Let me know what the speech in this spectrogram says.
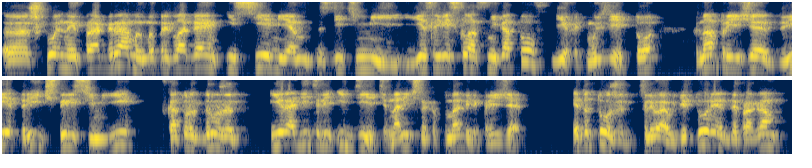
э, школьные программы мы предлагаем и семьям с детьми. Если весь класс не готов ехать в музей, то к нам приезжают 2, 3, 4 семьи, в которых дружат и родители, и дети. На личных автомобилях приезжают. Это тоже целевая аудитория для программ,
